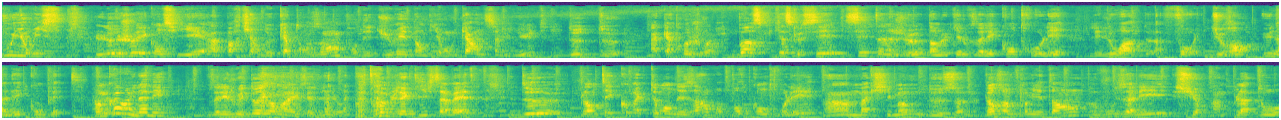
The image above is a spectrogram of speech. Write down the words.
Bouyoris. Le jeu est conseillé à partir de 14 ans pour des durées d'environ 45 minutes, de 2 à 4 joueurs. Bosque, qu'est-ce que c'est? C'est un jeu dans lequel vous allez contrôler les lois de la forêt durant une année complète. Encore une année vous allez jouer deux ans avec cette vidéo. Votre objectif, ça va être de planter correctement des arbres pour contrôler un maximum de zones. Dans un premier temps, vous allez sur un plateau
